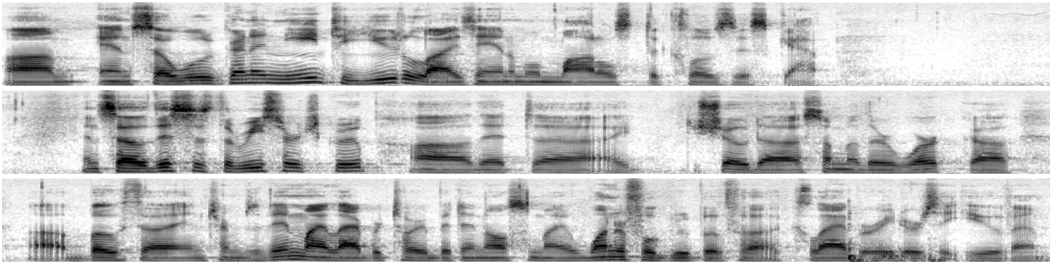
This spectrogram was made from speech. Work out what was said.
Um, and so we're going to need to utilize animal models to close this gap. And so this is the research group uh, that uh, I showed uh, some of their work, uh, uh, both uh, in terms of in my laboratory, but then also my wonderful group of collaborators at U of M.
